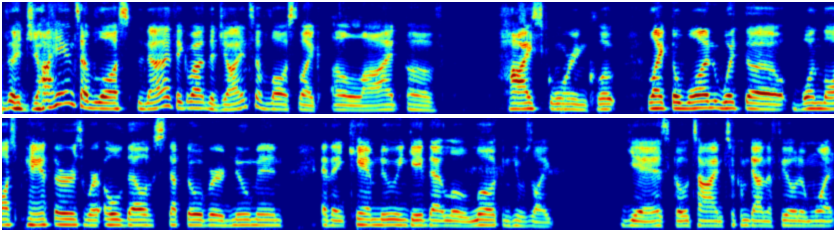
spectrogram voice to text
the Giants have lost. Now that I think about it, the Giants have lost like a lot of high scoring close, like the one with the one loss Panthers where Odell stepped over Norman, and then Cam Newton gave that little look, and he was like, "Yeah, it's go time." Took him down the field and won.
